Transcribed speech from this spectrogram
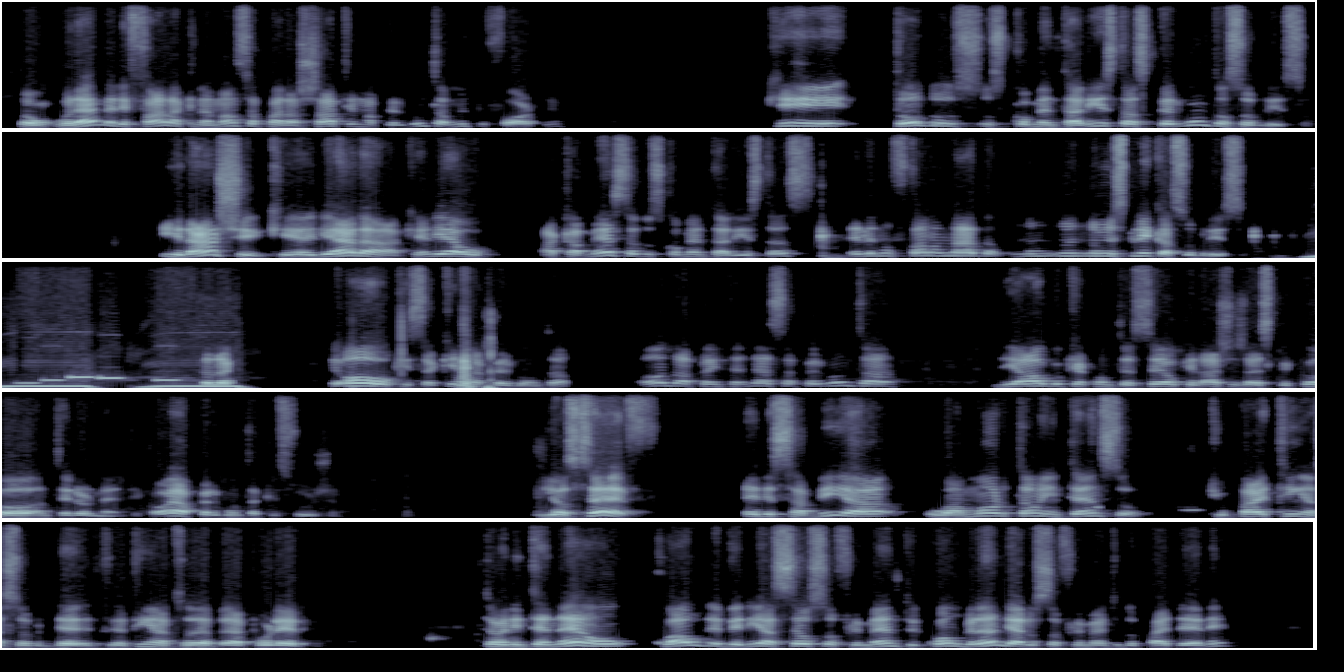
Então, o Rebbe ele fala que na nossa paraxá tem uma pergunta muito forte, que todos os comentaristas perguntam sobre isso. Irashi, que ele era, que ele é o, a cabeça dos comentaristas, ele não fala nada, não, não, não explica sobre isso. Então, ou que isso aqui não é pergunta, ou dá para entender essa pergunta de algo que aconteceu que Rashi já explicou anteriormente. Qual é a pergunta que surge? Yosef, ele sabia o amor tão intenso que o pai tinha, sobre, tinha eh, por ele. Então ele entendeu qual deveria ser o sofrimento e quão grande era o sofrimento do pai dele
